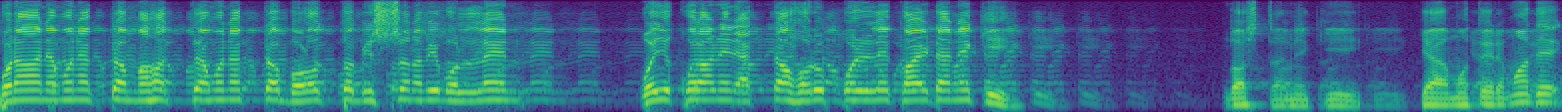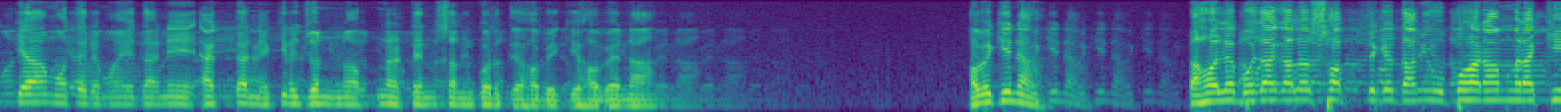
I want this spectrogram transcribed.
কোরআন এমন একটা মাহাত্ম এমন একটা বড়ত্ব বিশ্বনবী বললেন ওই কোরআনের একটা হরফ পড়লে কয়টা নাকি? দশটা নেকি। কেয়ামতের মধ্যে, কেয়ামতের ময়দানে একটা নেকির জন্য আপনার টেনশন করতে হবে কি হবে না? হবে কি না? তাহলে বোঝা গেল সব থেকে দামি উপহার আমরা কি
